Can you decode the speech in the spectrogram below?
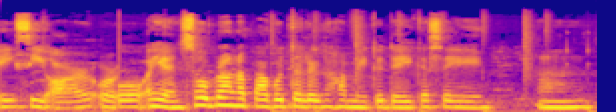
ACR or oh, ayan, sobrang napagod talaga kami today kasi um,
